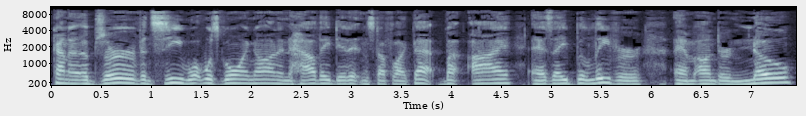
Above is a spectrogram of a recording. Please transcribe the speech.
kind of observe and see what was going on and how they did it and stuff like that. But I, as a believer, am under no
